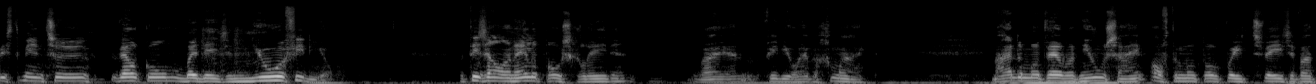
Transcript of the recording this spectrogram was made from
beste mensen, welkom bij deze nieuwe video. Het is al een hele poos geleden wij een video hebben gemaakt. Maar er moet wel wat nieuws zijn, of er moet ook iets wezen wat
